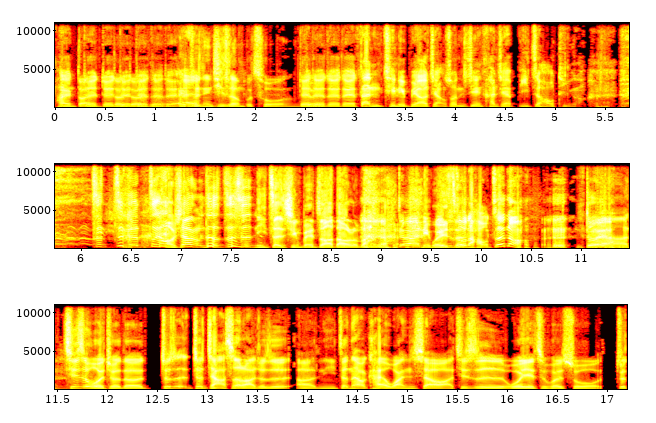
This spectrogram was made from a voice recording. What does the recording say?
判断。对对对对对对。哎，最近气色很不错。对对对对，但请你不要讲说你今天看起来鼻子好挺啊。这这个这个好像这这是你整形被抓到了吧？对啊，你鼻子做的好真哦。对啊，其实我觉得就是就假设啦，就是呃，你真的要开玩笑啊，其实我也只会说，就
